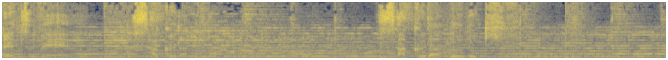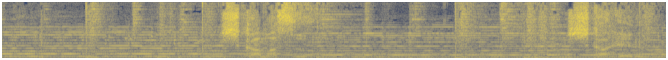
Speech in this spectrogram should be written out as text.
別名。さくら。桜吹雪シカマスシカヘル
